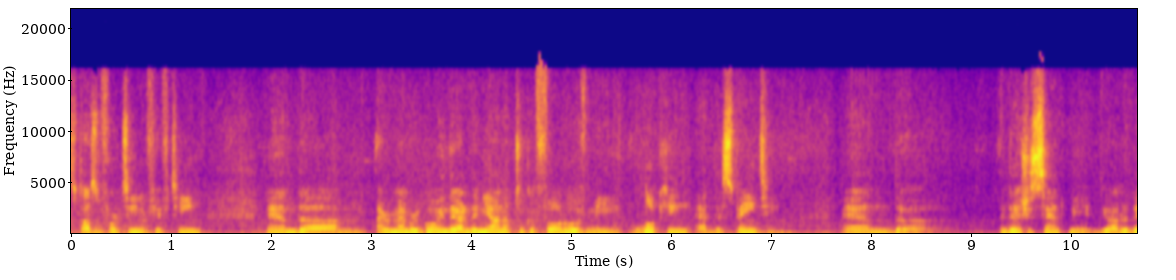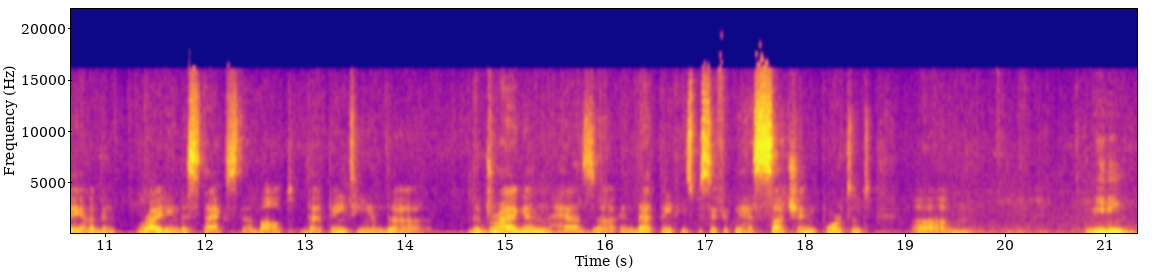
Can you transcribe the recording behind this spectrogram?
2014 or 15. And um, I remember going there, and then Yana took a photo of me looking at this painting, and uh, and then she sent me the other day, and I've been writing this text about that painting, and the the dragon has, uh, and that painting specifically has such an important um, meaning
